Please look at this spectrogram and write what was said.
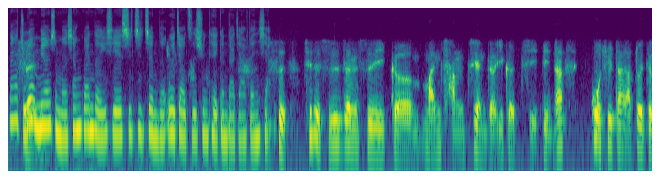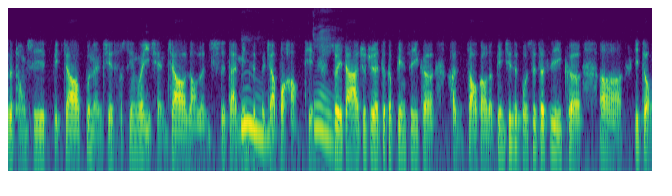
那主任没有什么相关的一些失智症的卫教资讯可以跟大家分享？是，其实失智症是一个蛮常见的一个疾病。那过去大家对这个东西比较不能接受，是因为以前叫老人痴呆，名字比较不好听，所以大家就觉得这个病是一个很糟糕的病。其实不是，这是一个呃一种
